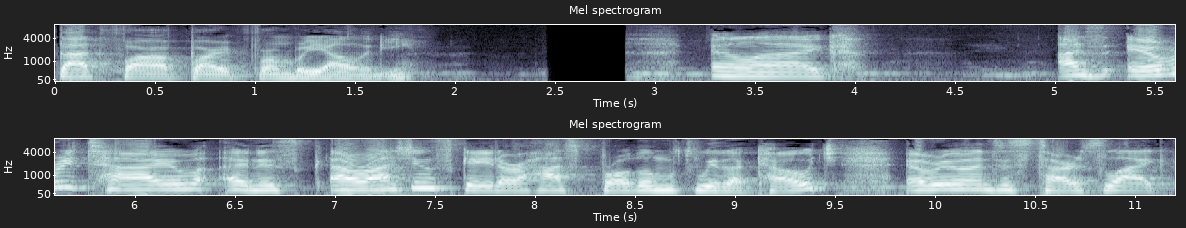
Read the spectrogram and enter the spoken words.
that far apart from reality. And like, as every time an, a Russian skater has problems with a coach, everyone starts like,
